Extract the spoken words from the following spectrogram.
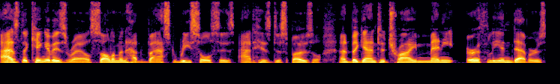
As the king of Israel, Solomon had vast resources at his disposal and began to try many earthly endeavors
